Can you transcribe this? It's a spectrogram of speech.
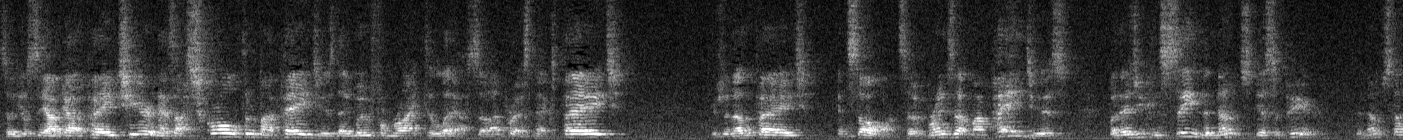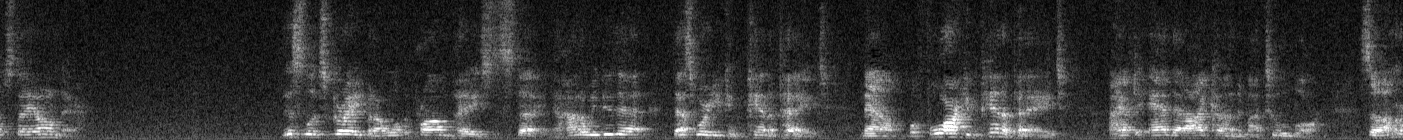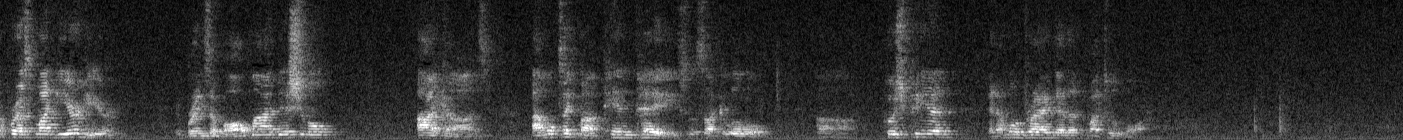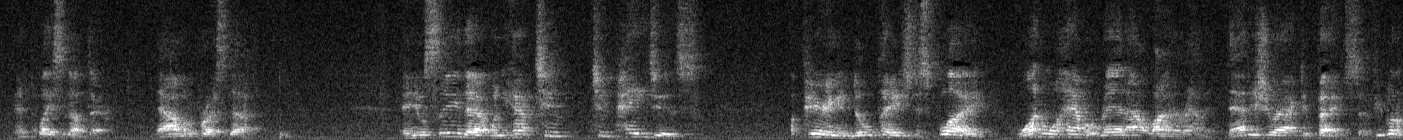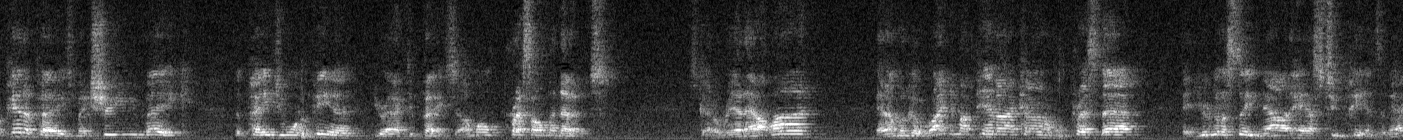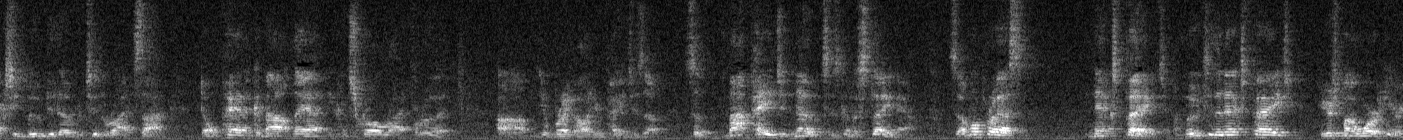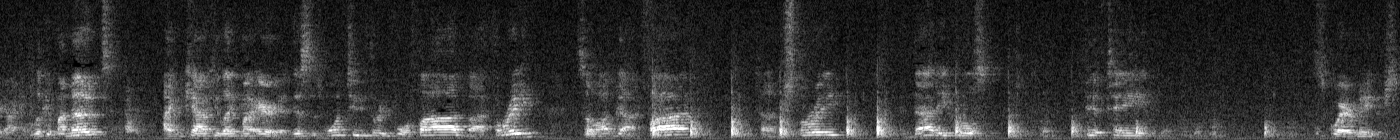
So you'll see I've got a page here, and as I scroll through my pages, they move from right to left. So I press next page, here's another page, and so on. So it brings up my pages, but as you can see, the notes disappear. The notes don't stay on there. This looks great, but I want the problem page to stay. Now how do we do that? That's where you can pin a page. Now, before I can pin a page, I have to add that icon to my toolbar. So I'm going to press my gear here. It brings up all my additional icons. I'm going to take my pin page, looks like a little uh, push pin, and I'm going to drag that up my toolbar and place it up there. Now I'm going to press done. And you'll see that when you have two, two pages appearing in dual page display, one will have a red outline around it. That is your active page. So if you're going to pin a page, make sure you make the page you want to pin your active page. So I'm going to press on my notes. It's got a red outline, and I'm going to go right to my pin icon. I'm going to press that, and you're going to see now it has two pins, and actually moved it over to the right side. Don't panic about that. You can scroll right through it. Um, you'll bring all your pages up. So my page of notes is going to stay now. So I'm going to press next page. I move to the next page. Here's my work area. I can look at my notes. I can calculate my area. This is 1, 2, 3, 4, 5 by 3. So I've got 5 times 3, and that equals 15 square meters.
